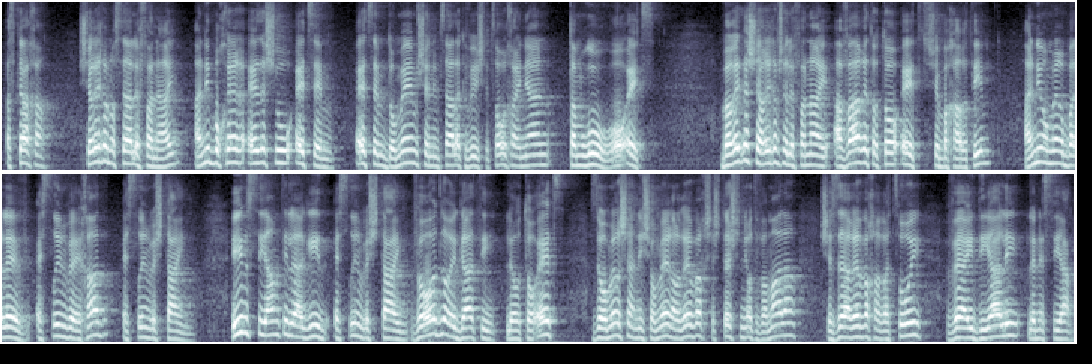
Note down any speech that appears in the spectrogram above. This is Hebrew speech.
אז ככה, כשרכב נוסע לפניי, אני בוחר איזשהו עצם, עצם דומם שנמצא על הכביש, לצורך העניין תמרור או עץ. ברגע שהרכב שלפניי עבר את אותו עץ שבחרתי, אני אומר בלב 21, 22. אם סיימתי להגיד 22 ועוד לא הגעתי לאותו עץ, זה אומר שאני שומר על רווח של שתי שניות ומעלה, שזה הרווח הרצוי והאידיאלי לנסיעה.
